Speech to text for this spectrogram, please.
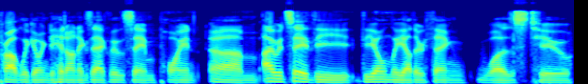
probably going to hit on exactly the same point. Um i would say the the only other thing was to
